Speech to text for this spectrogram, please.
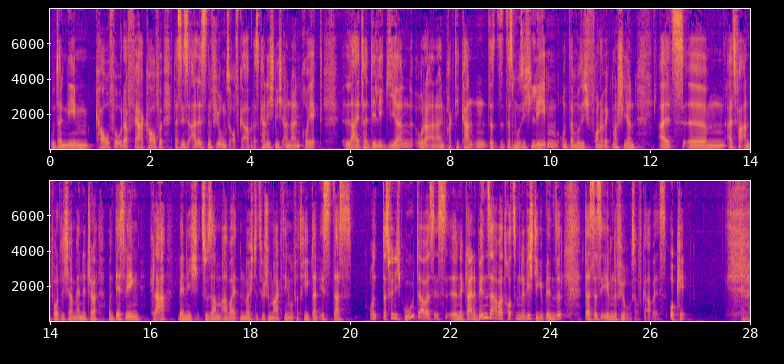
Unternehmen kaufe oder verkaufe, das ist alles eine Führungsaufgabe. Das kann ich nicht an einen Projektleiter delegieren oder an einen Praktikanten. Das, das muss ich leben und da muss ich vorneweg marschieren als, ähm, als verantwortlicher Manager. Und deswegen, klar, wenn ich zusammenarbeiten möchte zwischen Marketing und Vertrieb, dann ist das und das finde ich gut, aber es ist äh, eine kleine Binse, aber trotzdem eine wichtige Binse, dass es eben eine Führungsaufgabe ist. Okay. Genau.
